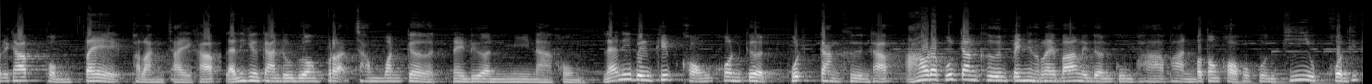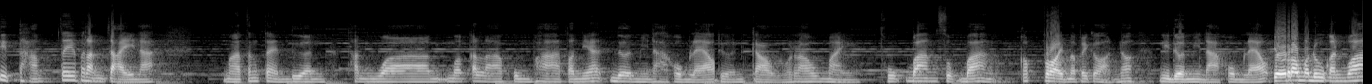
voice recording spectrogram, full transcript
วัสดีครับ ผมเต้พลังใจครับ และนี่คือการดูดวงประจำวันเกิดในเดือนมีนาคม และนี่เป็นคลิปของคนเกิดพุธกลางคืนครับเอาละพุธกลางคืนเป็นอย่างไรบ้างในเดือนกุมภาพันธ์ก็ต้องขอขอบคุณที่คนที่ติดตามเต้พลังใจนะ มาตั้งแต่เดือนธันวามกรากุมภาตอนนี้เดือนมีนาคมแล้ว เดือนเก่าเราใหม่ทุกบ้างสุขบ้าง ก็ปล่อยมาไปก่อนเนาะนี่เดือนมีนาคมแล้ว เดี๋ยวเรามาดูกันว่า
